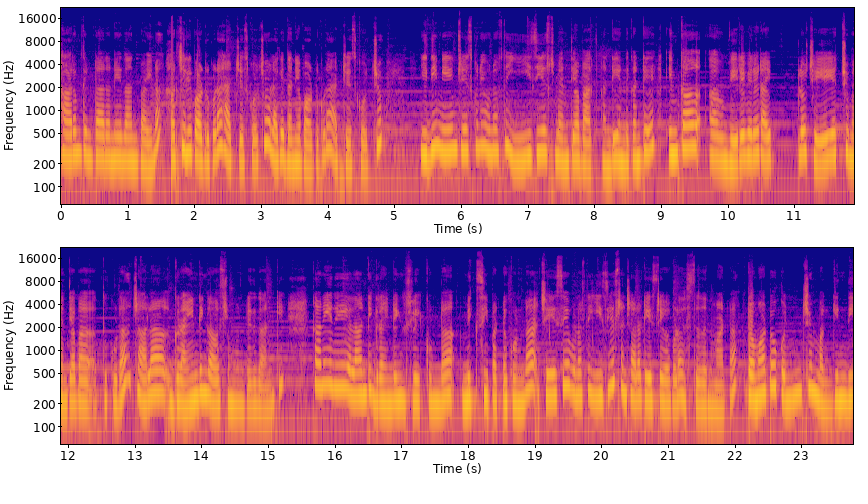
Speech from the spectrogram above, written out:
కారం తింటారనే దానిపైన చిల్లీ పౌడర్ కూడా యాడ్ చేసుకోవచ్చు. అలాగే ధనియా పౌడర్ కూడా యాడ్ చేసుకోవచ్చు. ఇది మేము చేసుకునే one of the easiest menthya bath అండి. ఎందుకంటే ఇంకా వేరే వేరే టైప్ టైప్లో చేయొచ్చు మెంత్యా బాత్ కూడా చాలా గ్రైండింగ్ అవసరం ఉంటుంది దానికి. కానీ ఇది ఎలాంటి గ్రైండింగ్స్ లేకుండా మిక్సీ పట్టకుండా చేసే one of the easiest and చాలా టేస్టీగా కూడా వస్తుంది అనమాట టొమాటో కొంచెం మగ్గింది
